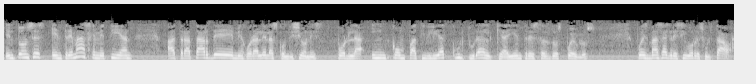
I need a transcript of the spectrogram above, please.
Entonces, entre más se metían a tratar de mejorarle las condiciones por la incompatibilidad cultural que hay entre estos dos pueblos, pues más agresivo resultaba.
